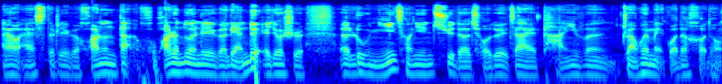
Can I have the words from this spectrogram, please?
L S 的这个华盛顿大华盛顿这个联队，也就是呃鲁尼曾经去的球队，在谈一份转会美国的合同，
